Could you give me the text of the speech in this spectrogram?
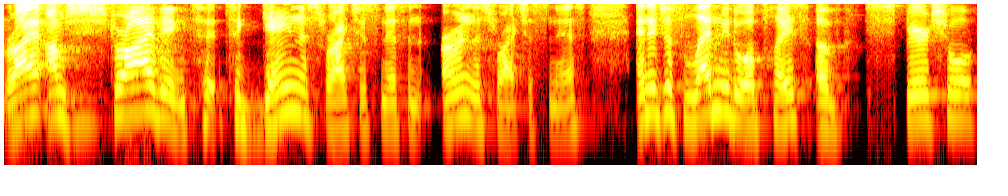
right? I'm striving to, to gain this righteousness and earn this righteousness. And it just led me to a place of spiritual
